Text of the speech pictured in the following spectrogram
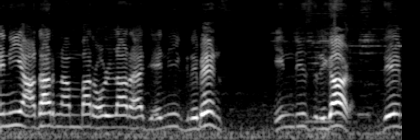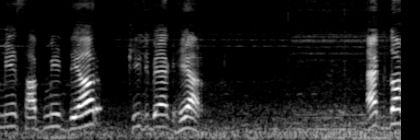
any Aadhaar number holder has any grievance in this regard they may submit their feedback here একদম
